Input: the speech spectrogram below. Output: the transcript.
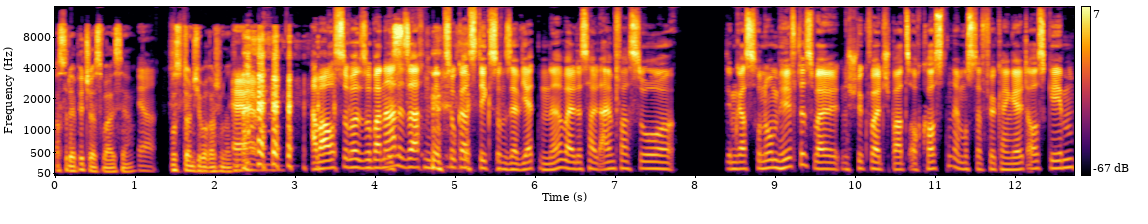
Achso, der Pitcher ist weiß, ja. Ja. Muss ich doch nicht überraschen lassen. Ähm, aber auch so, so banale Sachen wie Zuckersticks und Servietten, ne? Weil das halt einfach so dem Gastronomen hilft es, weil ein Stück weit spart es auch Kosten. Er muss dafür kein Geld ausgeben.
